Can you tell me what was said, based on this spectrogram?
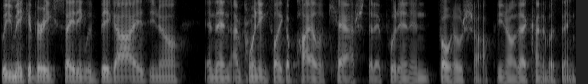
but you make it very exciting with big eyes, you know, and then I'm pointing to like a pile of cash that I put in in Photoshop, you know, that kind of a thing.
